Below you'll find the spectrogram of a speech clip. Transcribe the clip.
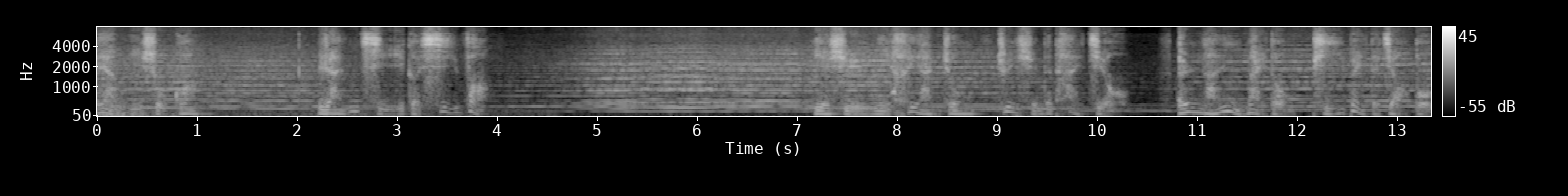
亮一束光，燃起一个希望。也许你黑暗中追寻的太久，而难以迈动疲惫的脚步，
